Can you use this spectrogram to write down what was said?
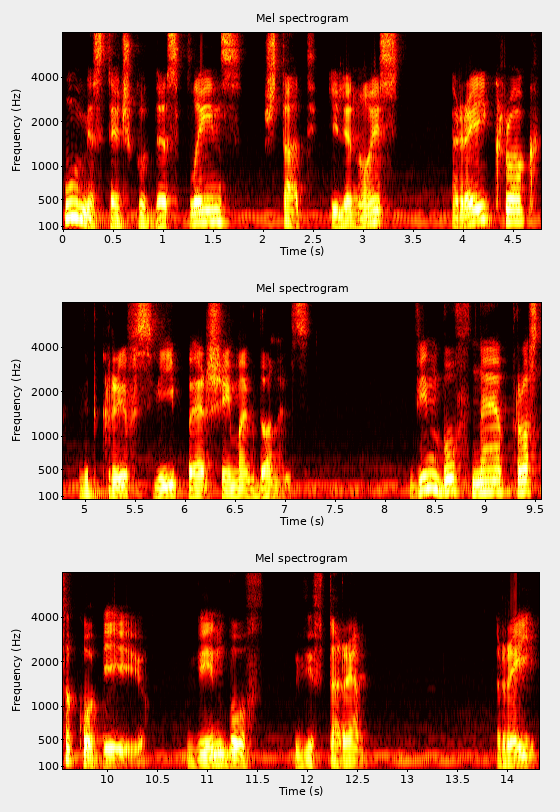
у містечку Дес Плейнс, штат Іллінойс, Рей Крок відкрив свій перший Макдональдс. Він був не просто копією, він був вівтарем. Рей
